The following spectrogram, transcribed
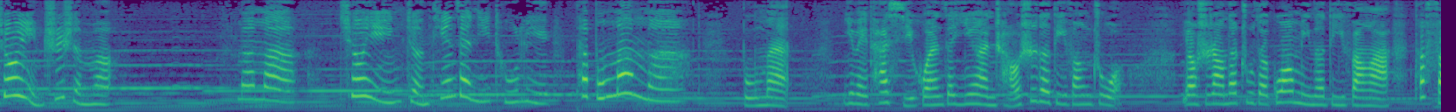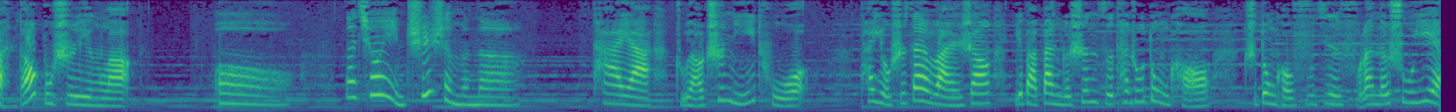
蚯蚓吃什么？妈妈，蚯蚓整天在泥土里，它不闷吗？不闷，因为它喜欢在阴暗潮湿的地方住。要是让它住在光明的地方啊，它反倒不适应了。哦，那蚯蚓吃什么呢？它呀，主要吃泥土。它有时在晚上也把半个身子探出洞口，吃洞口附近腐烂的树叶。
